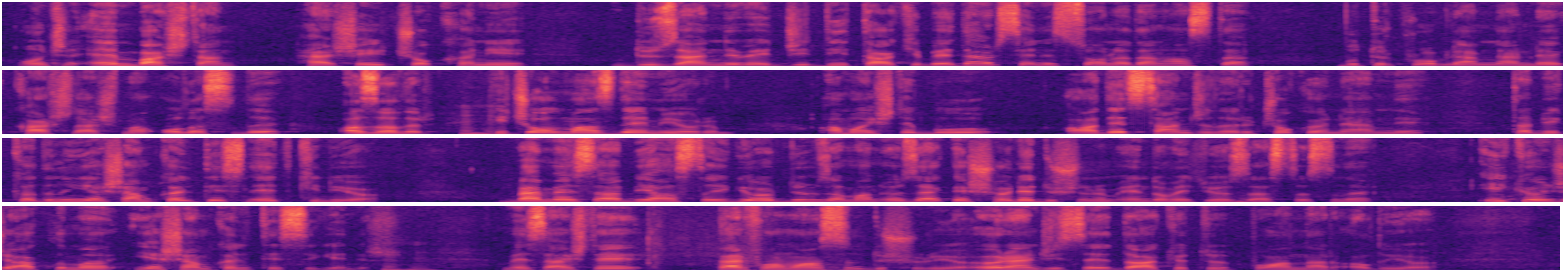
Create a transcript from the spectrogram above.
Onun için en baştan her şeyi çok hani düzenli ve ciddi takip ederseniz sonradan hasta bu tür problemlerle karşılaşma olasılığı azalır. Hiç olmaz demiyorum ama işte bu adet sancıları çok önemli. Tabii kadının yaşam kalitesini etkiliyor. Ben mesela bir hastayı gördüğüm zaman özellikle şöyle düşünürüm endometrioz hastasını. İlk önce aklıma yaşam kalitesi gelir. Mesela işte performansını düşürüyor. Öğrenci ise daha kötü puanlar alıyor.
